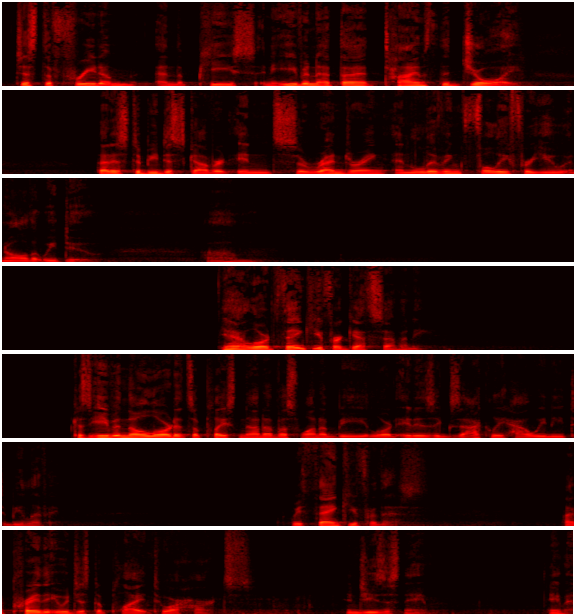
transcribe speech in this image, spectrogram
just the freedom and the peace, and even at the times the joy that is to be discovered in surrendering and living fully for you in all that we do. Um, yeah, Lord, thank you for Gethsemane. Because even though, Lord, it's a place none of us want to be, Lord, it is exactly how we need to be living. We thank you for this. I pray that you would just apply it to our hearts. In Jesus' name, amen.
